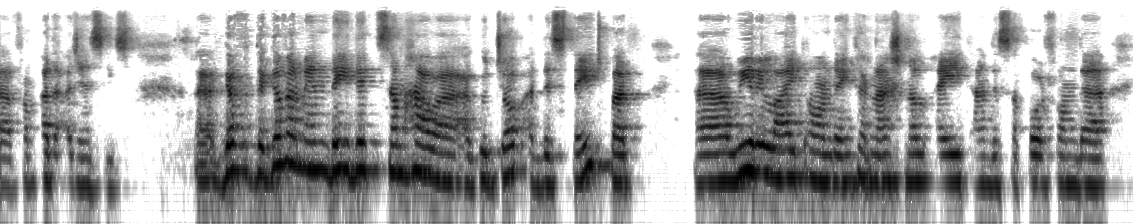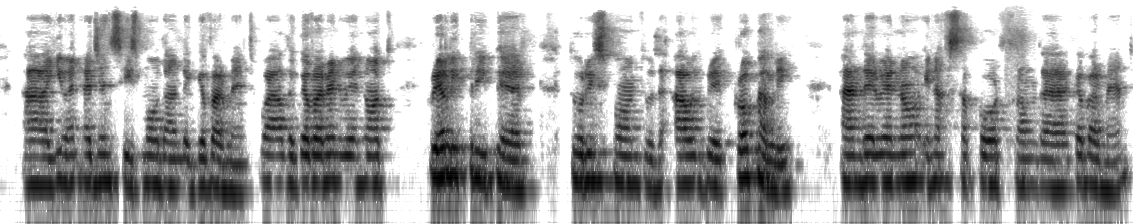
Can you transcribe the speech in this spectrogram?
uh, from other agencies. Uh, gov- the government, they did somehow a, a, good job at this stage, but uh, we relied on the international aid and the support from the UN uh, agencies more than the government. While the government were not really prepared to respond to the outbreak properly, and there were no enough support from the government.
